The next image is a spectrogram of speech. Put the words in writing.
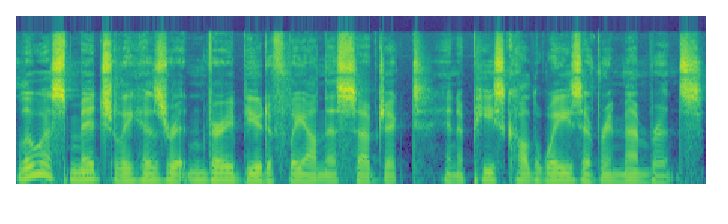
Louis Midgley has written very beautifully on this subject in a piece called Ways of Remembrance.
